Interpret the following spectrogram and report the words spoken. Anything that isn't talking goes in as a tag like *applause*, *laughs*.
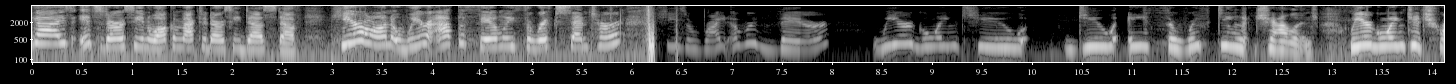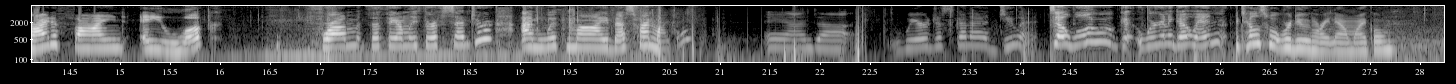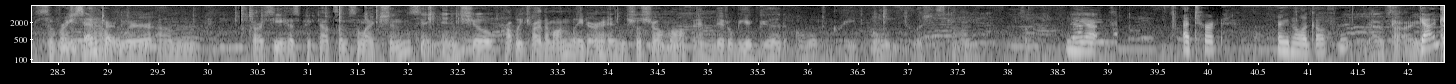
Hey guys, it's Darcy and welcome back to Darcy Does Stuff. Here on, we're at the Family Thrift Center. She's right over there. We are going to do a thrifting challenge. We are going to try to find a look from the Family Thrift Center. I'm with my best friend Michael and uh, we're just gonna do it. So we'll, we're gonna go in. Tell us what we're doing right now, Michael. So right just now entered. we're um, Darcy has picked out some selections and, and she'll probably try them on later and she'll show them off and it'll be a good old great old delicious time. So Yeah. A turd. Are you gonna let go for it? yeah, I'm sorry. Got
